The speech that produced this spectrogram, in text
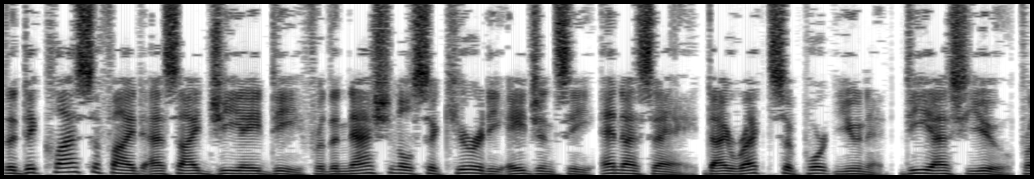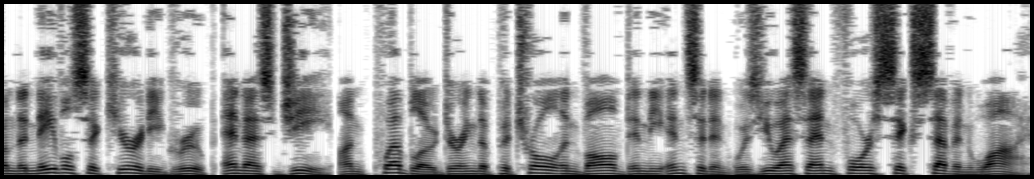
The declassified SIGAD for the National Security Agency NSA Direct Support Unit DSU from the Naval Security Group NSG on Pueblo during the patrol involved in the incident was USN 467Y.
